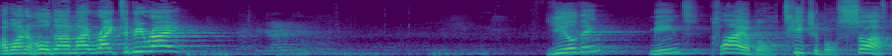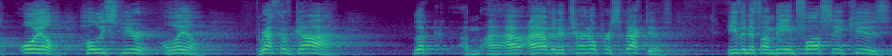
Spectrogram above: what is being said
I want to hold on my right to be right. Yielding means pliable, teachable, soft, oil, Holy Spirit, oil, breath of God. Look, um, I, I have an eternal perspective. Even if I'm being falsely accused,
